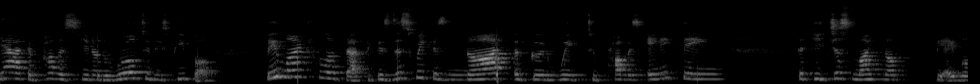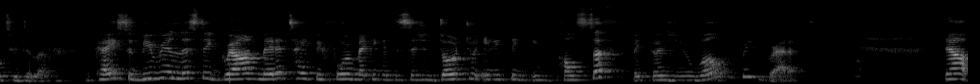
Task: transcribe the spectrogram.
Yeah, I can promise, you know, the world to these people. Be mindful of that because this week is not a good week to promise anything that you just might not be able to deliver. Okay, so be realistic, ground, meditate before making a decision. Don't do anything impulsive because you will regret it. Now,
